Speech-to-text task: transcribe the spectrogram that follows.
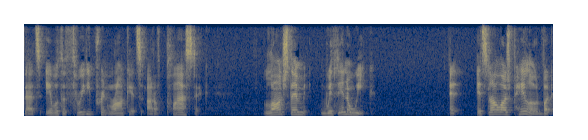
that's able to 3D print rockets out of plastic, launch them within a week. It's not a large payload, but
